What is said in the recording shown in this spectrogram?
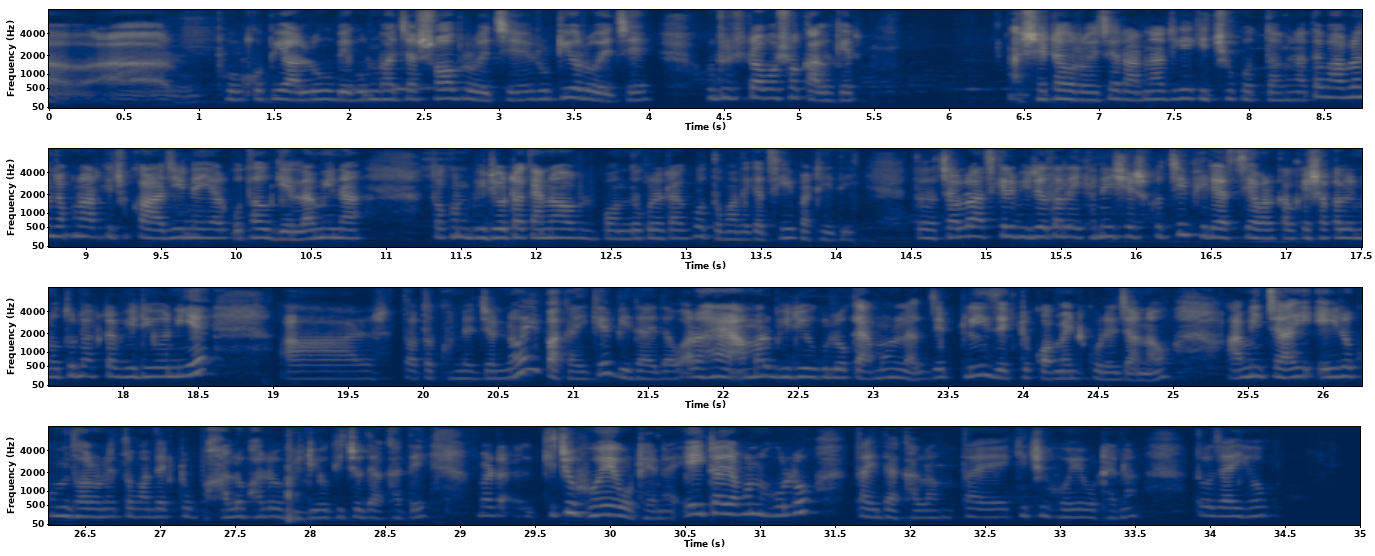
আর ফুলকপি, আলু, বেগুন ভাজা সব রয়েছে, রুটিও রয়েছে। রুটিটা অবশ্য কালকের। সেটাও রয়েছে। রান্না আজকে কিছু করতে হবে না। তো ভাবলাম যখন আর কিছু কাজই নেই, আর কোথাও গেলামই না, তখন ভিডিওটা কেন বন্ধ করে রাখব? তোমাদের কাছেই পাঠিয়ে দিই। তো চলো আজকের ভিডিও তাহলে এখানেই শেষ করছি। ফিরে আসছি আবার কালকে সকালে নতুন একটা ভিডিও নিয়ে। আর ততক্ষণের জন্য এই পাকাইকে বিদায় দাও। আর হ্যাঁ আমার ভিডিওগুলো কেমন লাগছে প্লিজ একটু কমেন্ট করে জানাও। আমি চাই এই রকম ধরনের তোমাদের একটু ভালো ভালো ভিডিও কিছু দেখাতে। বাট কিছু হয়ে ওঠে না। এইটা যেমন হলো, তাই দেখালাম। তাই কিছু হয়ে ওঠে না। তো যাই হোক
